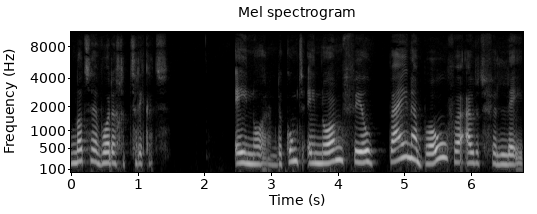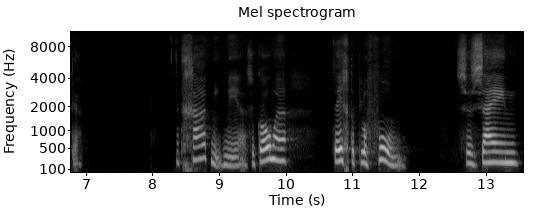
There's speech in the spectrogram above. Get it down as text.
Omdat ze worden getriggerd. Enorm. Er komt enorm veel pijn naar boven uit het verleden. Het gaat niet meer. Ze komen tegen het plafond. Ze zijn.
